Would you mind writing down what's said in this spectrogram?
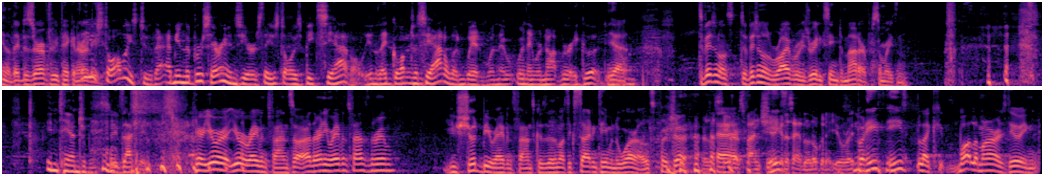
you know, they deserve to be picking They used to always do that. I mean, the Bruce Arians years, they used to always beat Seattle. You know, they'd go up to Seattle and win when they when they were not very good. you Yeah. know. Divisional, divisional rivalries really seem to matter for some reason. intangibles. exactly. Here, you're, a- you're a Ravens fan, so are there any Ravens fans in the room? You should be Ravens fans because they're the most exciting team in the world. For sure. There's a Steelers uh, fan shaking he's- his head and looking at you right But now. he, he's like what Lamar is doing.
